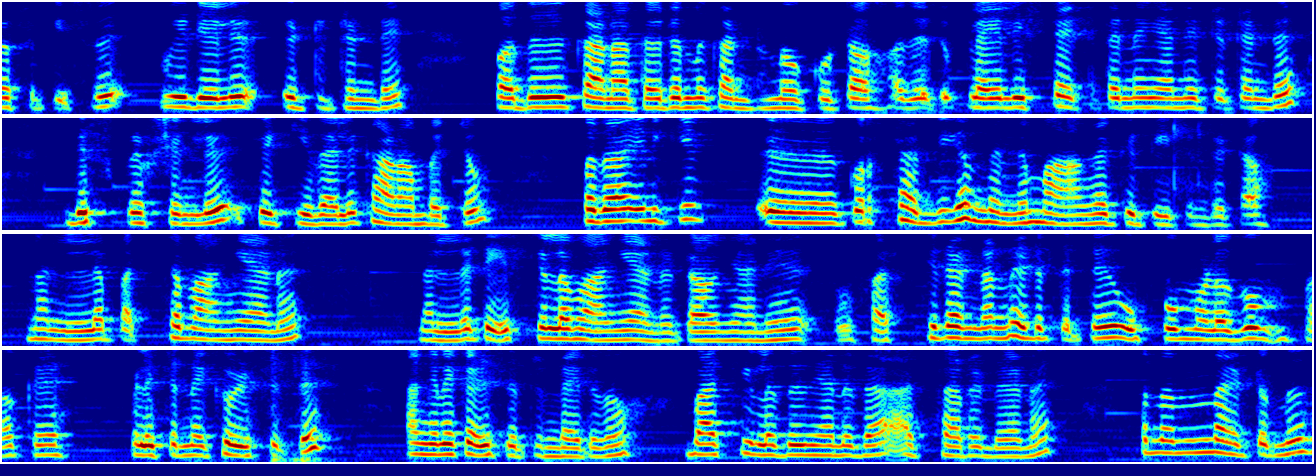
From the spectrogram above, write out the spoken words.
റെസിപ്പീസ് വീഡിയോയിൽ ഇട്ടിട്ടുണ്ട്. അപ്പോൾ അത് കാണാത്തവരൊന്ന് കണ്ടു നോക്കൂ കേട്ടോ അതൊരു പ്ലേലിസ്റ്റ് ആയിട്ട് തന്നെ ഞാൻ ഇട്ടിട്ടുണ്ട്. ഡിസ്ക്രിപ്ഷനിൽ ചെക്ക് ചെയ്താൽ കാണാൻ പറ്റും. അപ്പോൾ അതാ എനിക്ക് കുറച്ചധികം തന്നെ മാങ്ങ കിട്ടിയിട്ടുണ്ട് കേട്ടോ നല്ല പച്ച മാങ്ങയാണ്. നല്ല ടേസ്റ്റുള്ള മാങ്ങയാണ് കേട്ടോ ഞാൻ ഫസ്റ്റ് രണ്ടെണ്ണം എടുത്തിട്ട് ഉപ്പും മുളകും ഒക്കെ വെളിച്ചെണ്ണയൊക്കെ ഒഴിച്ചിട്ട് അങ്ങനെ കഴിച്ചിട്ടുണ്ടായിരുന്നു. ബാക്കിയുള്ളത് ഞാനിത് അച്ചാറിടുകയാണ് അപ്പം നന്നായിട്ടൊന്ന്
